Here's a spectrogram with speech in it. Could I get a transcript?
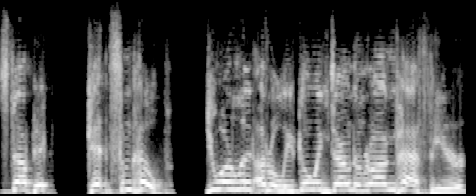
Stop it. Get some help. You are literally going down the wrong path here.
